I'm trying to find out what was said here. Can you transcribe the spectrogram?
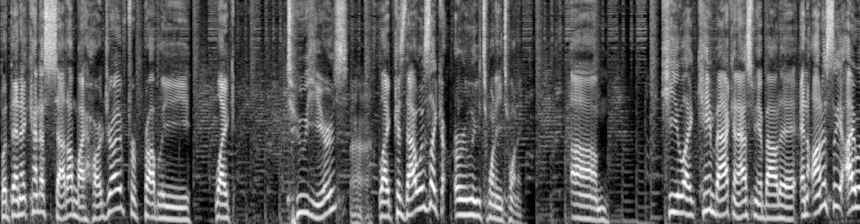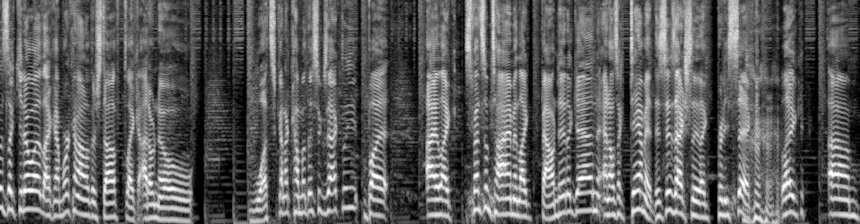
But then it kind of sat on my hard drive for probably like two years. Uh-huh. Like, cause that was like early 2020. Um, he like came back and asked me about it. And honestly, I was like, you know what? Like, I'm working on other stuff. Like, I don't know what's gonna come of this exactly, but I like spent some time and like found it again, and I was like, damn it, this is actually like pretty sick. like, um,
